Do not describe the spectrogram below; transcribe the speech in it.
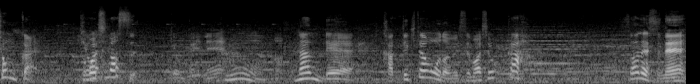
今回飛ばします。今回ね。うん。なんで買ってきたものを見せましょうか。そうですね。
